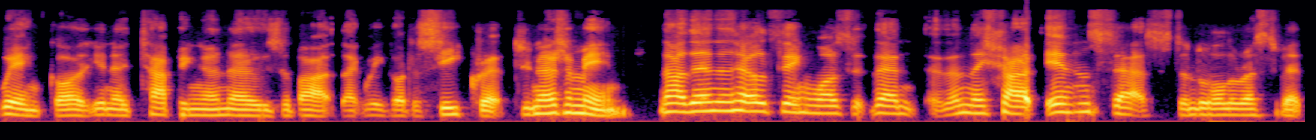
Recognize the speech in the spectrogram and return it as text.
wink, or, you know, tapping your nose about like we got a secret, do you know what I mean? Now, then the whole thing was that then, then they shout incest and all the rest of it.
